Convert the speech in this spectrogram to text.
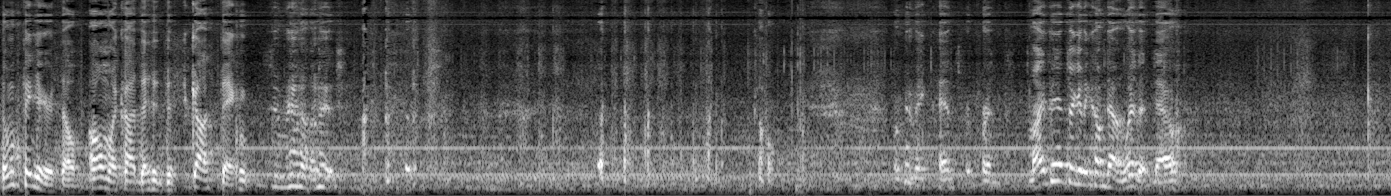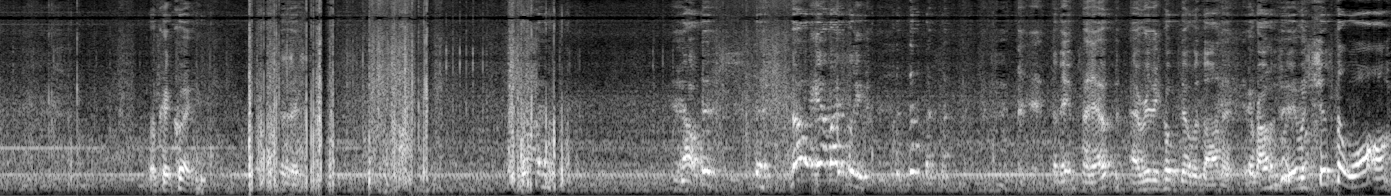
Don't finger yourself. Oh my god, that is disgusting. Zoom in on it. We're gonna make pants for Prince. My pants are gonna come down with it now. Okay, quick. Scissors. No. no, you got my sleeve. An inside out? I really hope that was on it. It was, it was just a wall.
